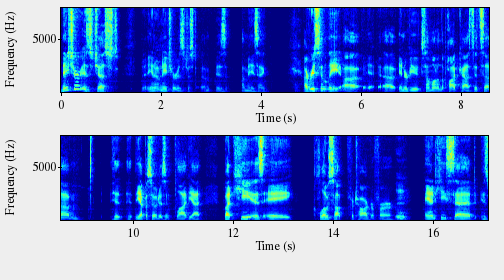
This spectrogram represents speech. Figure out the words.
Nature is just, you know, nature is just um, is amazing. I recently uh, uh, interviewed someone on the podcast. It's um, hi the episode isn't live yet, but he is a close-up photographer, and he said his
